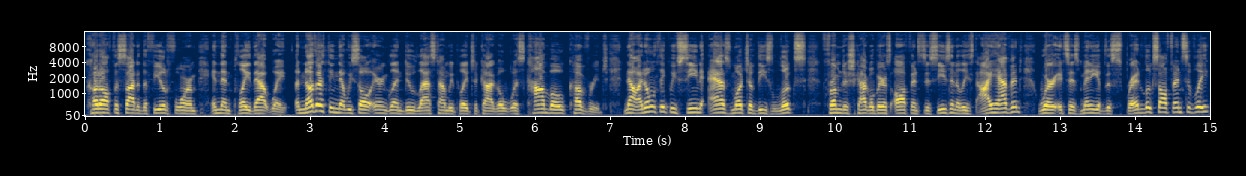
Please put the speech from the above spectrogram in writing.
cut off the side of the field for him, and then play that way. Another thing that we saw Aaron Glenn do last time we played Chicago was combo coverage. Now, I don't think we've seen as much of these looks from the Chicago Bears offense this season, at least I haven't, where it's as many of the spread looks offensively,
